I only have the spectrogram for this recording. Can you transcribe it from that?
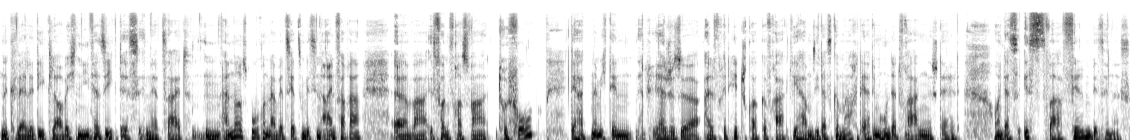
eine Quelle, die, glaube ich, nie versiegt ist in der Zeit. Ein anderes Buch, und da wird es jetzt ein bisschen einfacher, äh, war, ist von François Truffaut. Der hat nämlich den Regisseur Alfred Hitchcock gefragt, wie haben Sie das gemacht? Er hat ihm 100 Fragen gestellt. Und das ist zwar Filmbusiness,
